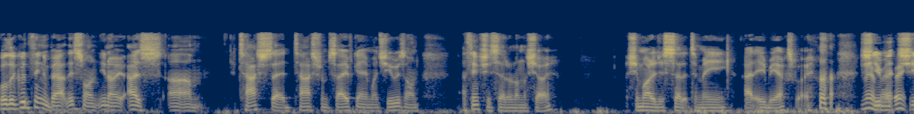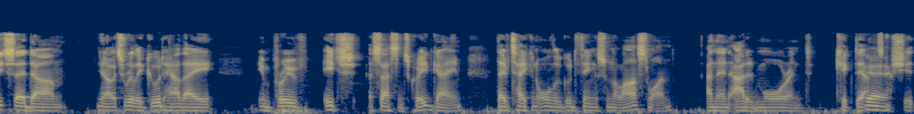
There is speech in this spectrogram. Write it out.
well, the good thing about this one, you know, as um, Tash said, Tash from Save Game when she was on, I think she said it on the show. She might have just said it to me at EB Expo. Yeah, she she said, um, you know, it's really good how they improve each Assassin's Creed game. They've taken all the good things from the last one and then added more and kicked out Yeah. some shit,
